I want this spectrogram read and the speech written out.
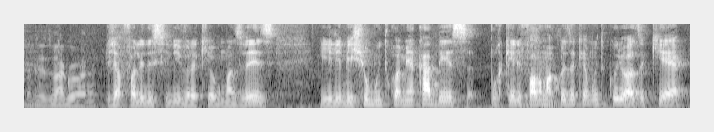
Poder do Agora. Já falei desse livro aqui algumas vezes e ele mexeu muito com a minha cabeça, porque ele fala uma coisa que é muito curiosa, que é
